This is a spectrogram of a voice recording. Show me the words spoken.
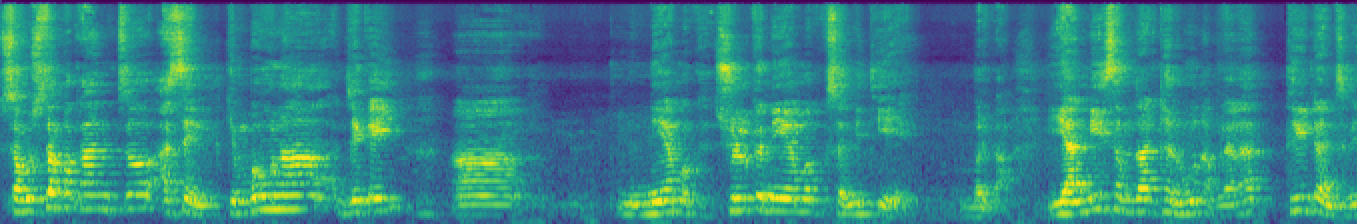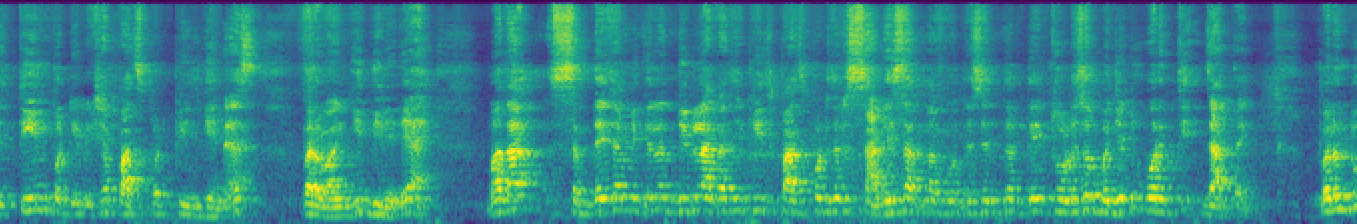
संस्थापकांचं असेल किंबहुना जे काही नियामक शुल्क नियामक समिती आहे बरं का यांनी समजा ठरवून आपल्याला थ्री टन्स म्हणजे तीन पटीपेक्षा पाचपट फीज घेण्यास परवानगी दिलेली आहे. मग आता सध्याच्या मितीला दीड लाखाची फीज पाचपट जर साडेसात लाख होत असेल तर ते थोडंसं बजेट वरती जात आहे परंतु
